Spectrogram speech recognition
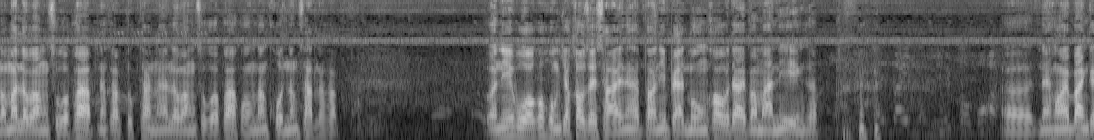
ระมัดระวังสุขภาพนะครับ ทุกท่านนะระวังสุขภาพของทั้งคนทั้งสัตว์แล้วครับ วันนี้วัวก็คงจะเข้าสายๆนะครับ ตอนนี้แปดโมงเข้าได้ประมาณนี้เองครับในห้อยบ้านไก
